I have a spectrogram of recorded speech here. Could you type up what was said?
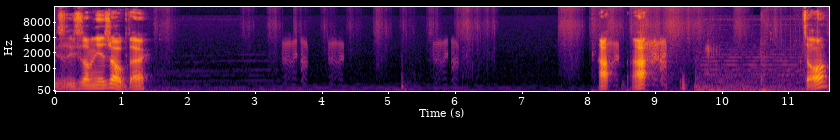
It's, it's only a joke, tak? A, a. Co?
